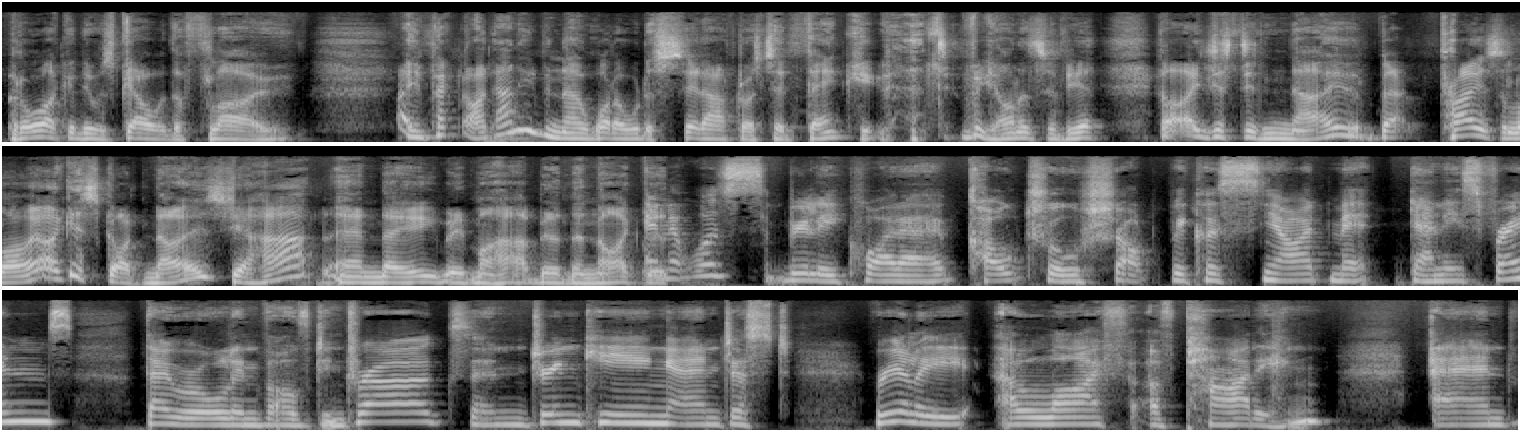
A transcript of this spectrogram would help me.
But all I could do was go with the flow. In fact, I don't even know what I would have said after I said thank you, to be honest with you. I just didn't know. But praise the Lord. I guess God knows your heart and He read my heart better than I could. And it was really quite a cultural shock because, you know, I'd met Danny's friends. They were all involved in drugs and drinking and just really a life of partying and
